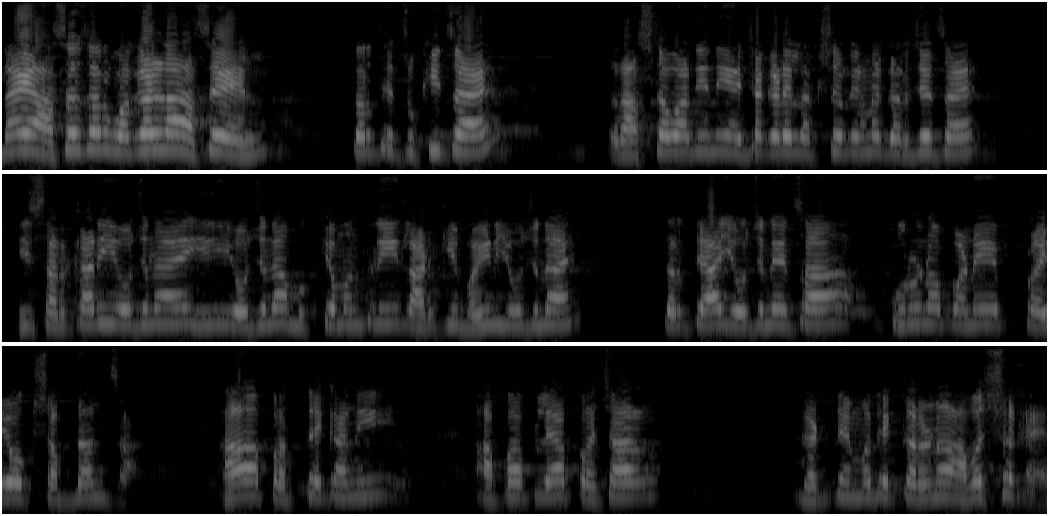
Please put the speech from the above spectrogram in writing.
नाही असं जर वगळलं असेल तर ते चुकीचं आहे. राष्ट्रवादीने याच्याकडे लक्ष देणं गरजेचं आहे. ही सरकारी योजना आहे ही योजना मुख्यमंत्री लाडकी बहीण योजना आहे. तर त्या योजनेचा पूर्णपणे प्रयोग शब्दांचा. हा प्रत्येकाने आपापल्या प्रचार घटनेमध्ये करणं आवश्यक आहे.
